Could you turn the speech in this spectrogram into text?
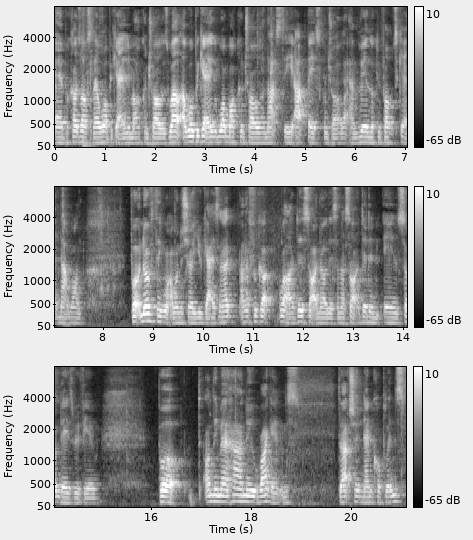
uh, because obviously I won't be getting any more controllers. Well, I will be getting one more controller and that's the app-based controller. I'm really looking forward to getting that one. But another thing what I want to show you guys, and I, and I forgot, well I did sort of know this and I sort of did in, in Sunday's review, but on the Mahani wagons, they're actually NEM couplings.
